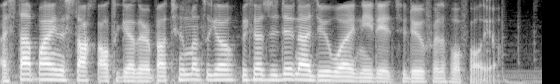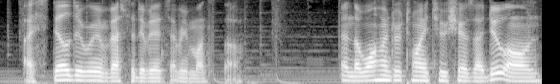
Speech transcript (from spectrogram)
I stopped buying the stock altogether about 2 months ago because it did not do what I needed to do for the portfolio. I still do reinvest the dividends every month though. And the 122 shares I do own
